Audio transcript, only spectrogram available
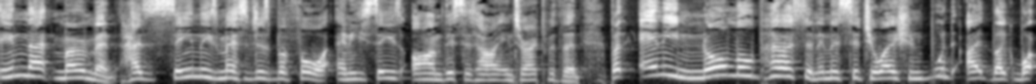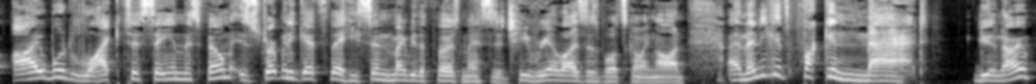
in that moment has seen these messages before and he sees, oh, this is how I interact with it. But any normal person in this situation would, I, like, what I would like to see in this film is straight when he gets there, he sends maybe the first message, he realizes what's going on, and then he gets fucking mad, you know?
